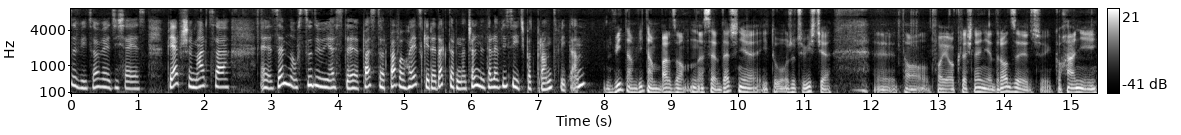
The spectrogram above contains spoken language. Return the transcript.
Drodzy widzowie, dzisiaj jest 1 marca. E, Ze mną w studiu jest e, pastor Paweł Chojecki, redaktor naczelny telewizji Idź Pod Prąd. Witam. Witam, witam bardzo serdecznie i tu rzeczywiście e, to Twoje określenie, drodzy czy kochani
